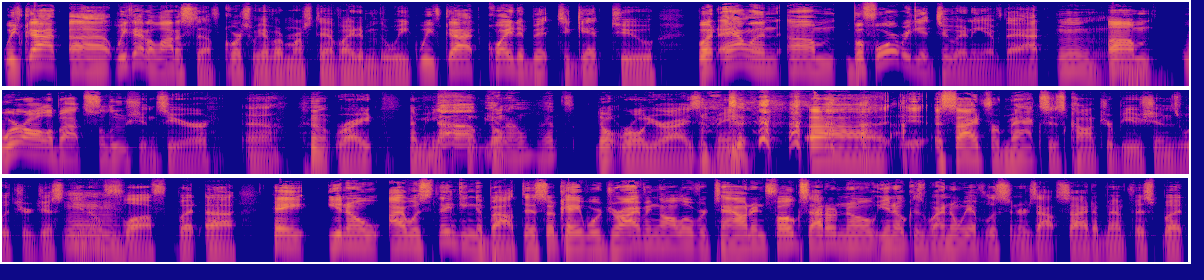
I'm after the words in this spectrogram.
we've got uh, we got a lot of stuff. Of course, we have our must-have item of the week. We've got quite a bit to get to. But Alan, um, before we get to any of that, Mm. um, we're all about solutions here, uh, right? I mean, Uh, you know, that's don't roll your eyes at me. uh, aside from Max's contributions, which are just you know fluff, but uh, hey, you know, I was thinking about this. Okay, we're driving all over town, and folks, I don't know, you know, because I know we have listeners outside of Memphis, but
